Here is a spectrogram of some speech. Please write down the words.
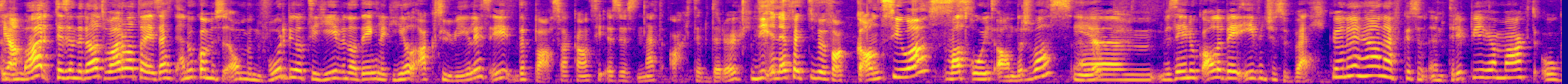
Ja. Maar het is inderdaad waar wat dat je zegt. En ook om, om een voorbeeld te geven dat eigenlijk heel actueel is. hè. De paasvakantie is dus net achter de rug. Die een effectieve vakantie was. Wat ooit anders was. Ja. Ehm, we zijn ook allebei eventjes weg kunnen gaan. Even een, een tripje gemaakt. Ook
